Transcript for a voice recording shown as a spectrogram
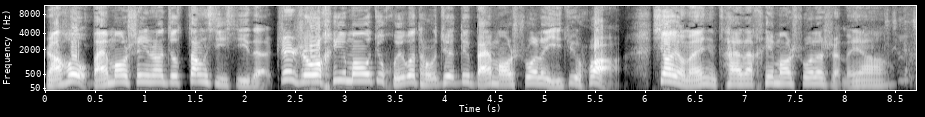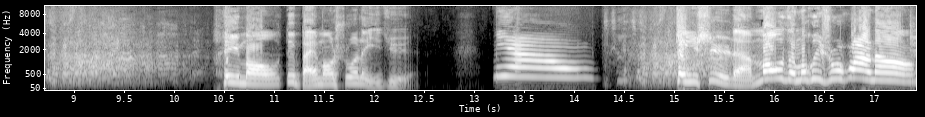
然后白猫身上就脏兮兮的。这时候黑猫就回过头去对白猫说了一句话：“校友们，你猜猜黑猫说了什么呀？”黑猫对白猫说了一句：“喵。”真是的，猫怎么会说话呢？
